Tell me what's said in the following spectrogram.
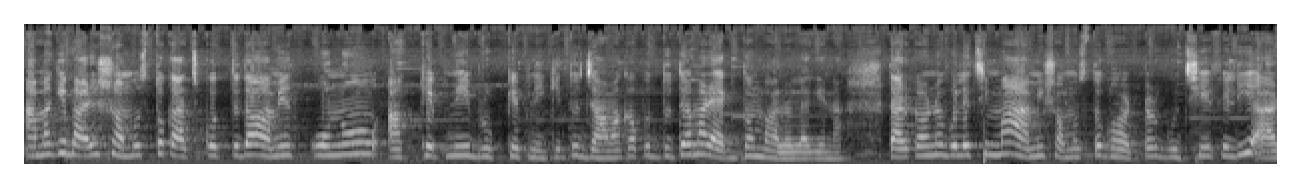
আমাকে বাড়ির সমস্ত কাজ করতে দাও, আমি কোনো আক্ষেপ নেই, ভ্রুক্ষেপ নেই, কিন্তু জামা কাপড় ধুতে আমার একদম ভালো লাগে না। তার কারণে বলেছি, মা, আমি সমস্ত ঘরটর গুছিয়ে ফেলি আর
